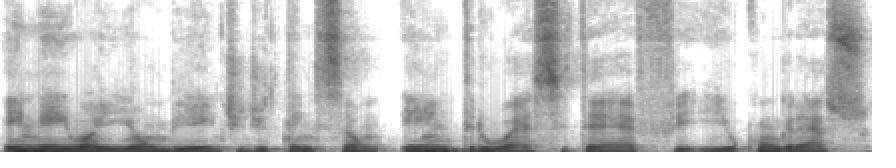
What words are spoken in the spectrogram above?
em meio aí a um ambiente de tensão entre o STF e o Congresso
